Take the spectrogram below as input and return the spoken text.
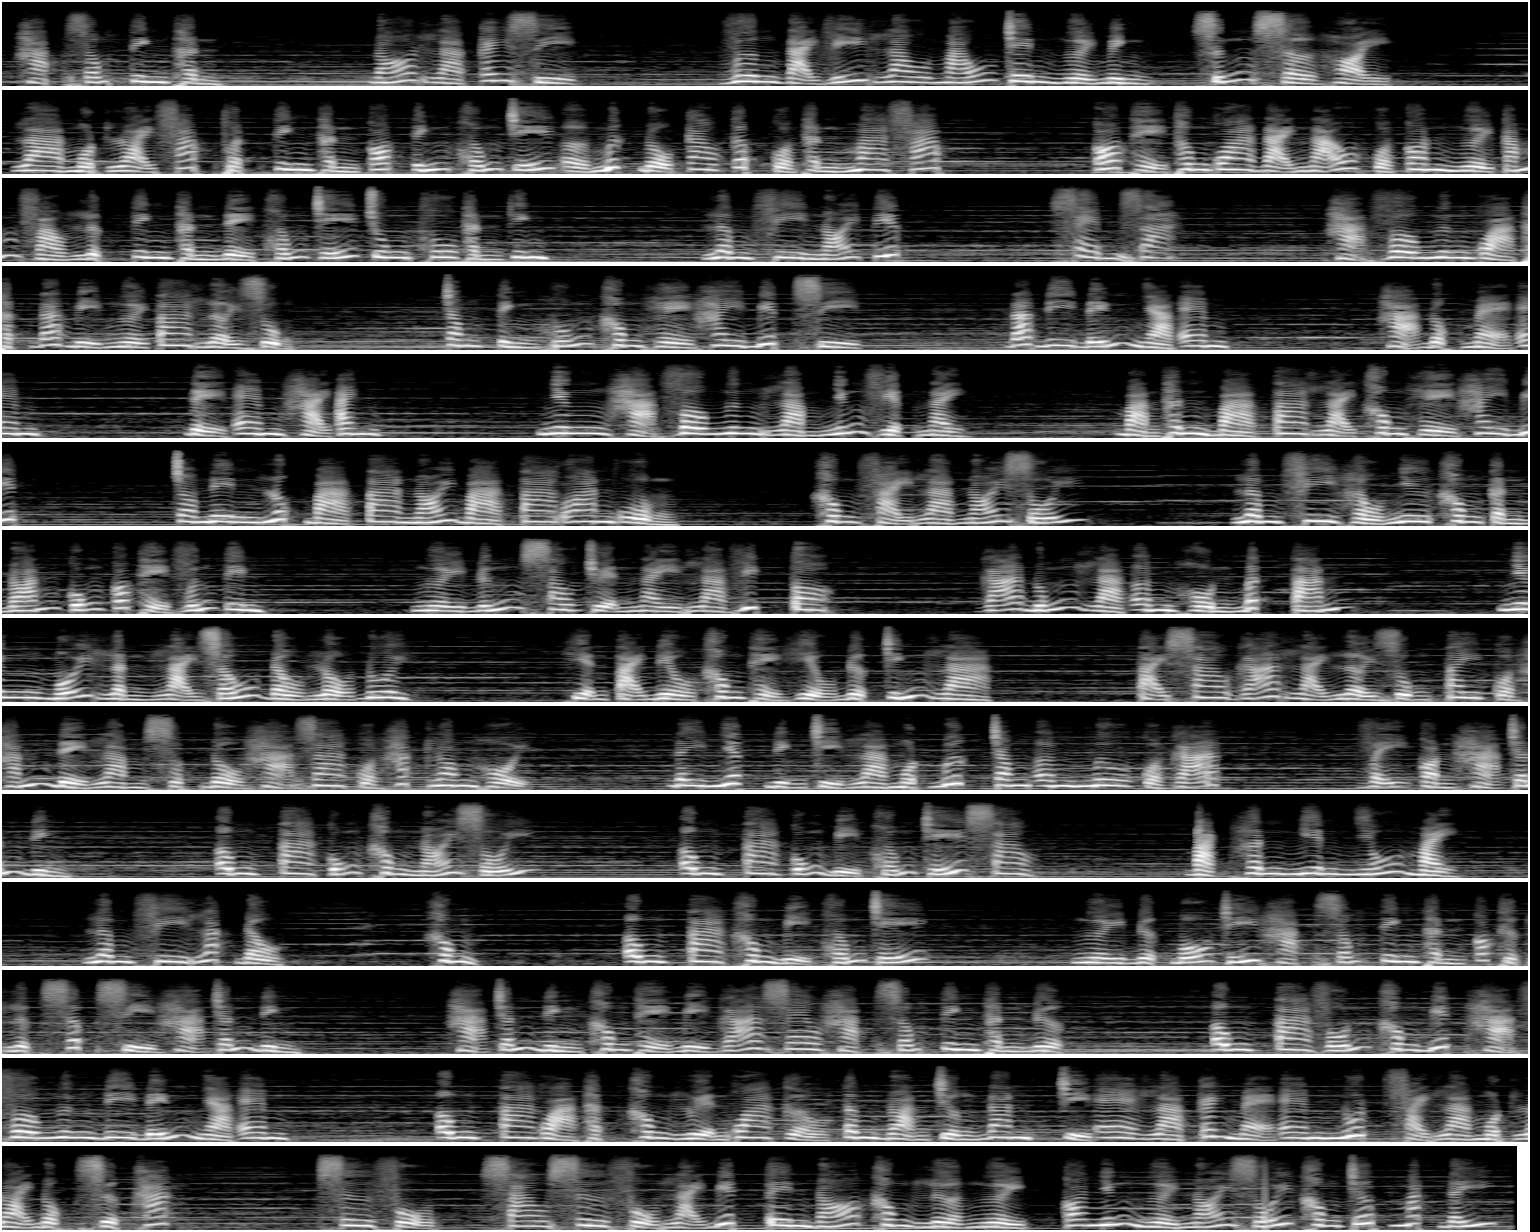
Hạt giống tinh thần. Đó là cái gì? Vương Đại Vĩ lau máu trên người mình, xứng sờ hỏi. Là một loại pháp thuật tinh thần có tính khống chế ở mức độ cao cấp của thần ma pháp. Có thể thông qua đại não của con người cắm vào lực tinh thần để khống chế trung khu thần kinh. Lâm Phi nói tiếp. Xem ra, Hạ Vô Ngưng quả thật đã bị người ta lợi dụng. Trong tình huống không hề hay biết gì Đã đi đến nhà em Hạ độc mẹ em Để em hại anh Nhưng Hạ vô ngưng làm những việc này Bản thân bà ta lại không hề hay biết Cho nên lúc bà ta nói bà ta oan uổng không phải là nói dối. Lâm Phi hầu như không cần đoán cũng có thể vững tin. Người đứng sau chuyện này là Victor. Gã đúng là âm hồn bất tán. Nhưng mỗi lần lại giấu đầu lộ đuôi. Hiện tại điều không thể hiểu được chính là, Tại sao gã lại lợi dụng tay của hắn để làm sụp đổ hạ gia của Hắc Long hội. Đây nhất định chỉ là một bước trong âm mưu của gã. Vậy còn Hạ Trấn Đình? Ông ta cũng không nói dối. Ông ta cũng bị khống chế sao Bạch Hân Nhiên nhíu mày Lâm Phi lắc đầu Không Ông ta không bị khống chế Người được bố trí hạt giống tinh thần có thực lực sấp xỉ Hạ Chấn Đình. Hạ Chấn Đình không thể bị gã gieo hạt giống tinh thần được. Ông ta vốn không biết Hạ Vô Ngưng đi đến nhà em. Ông ta quả thật không luyện qua cửa tâm đoạn trường đan, chỉ e là cách mẹ em nuốt phải là một loại độc dược khác. Sư phụ, sao sư phụ lại biết tên đó không lừa người, có những người nói dối không chớp mắt đấy.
